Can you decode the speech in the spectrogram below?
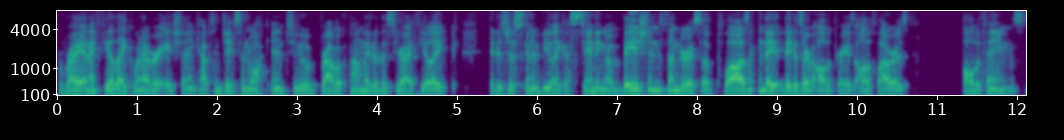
Right. And I feel like whenever Aesha and Captain Jason walk into BravoCon later this year, I feel like it is just going to be like a standing ovation, thunderous applause, and they they deserve all the praise, all the flowers, all the things.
